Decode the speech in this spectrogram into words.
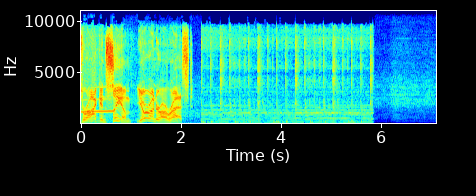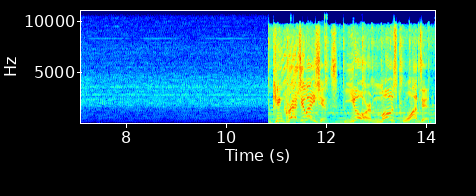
hands where I can see them. You're under arrest. Congratulations! You're most wanted!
